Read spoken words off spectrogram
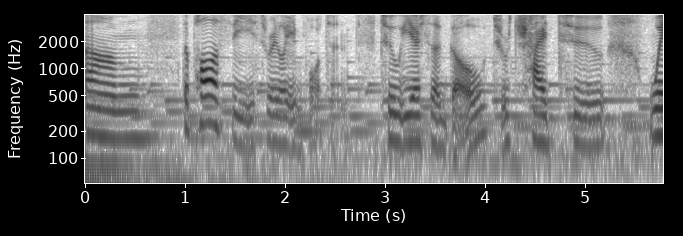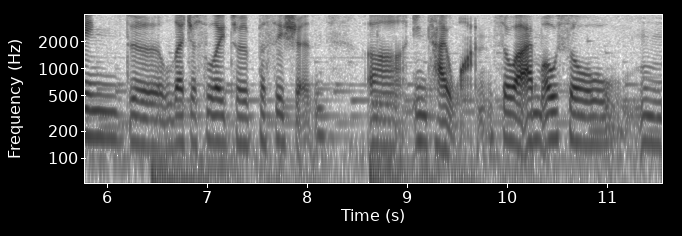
um, the policy is really important two years ago to try to win the legislature position uh, in Taiwan. So I'm also um,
